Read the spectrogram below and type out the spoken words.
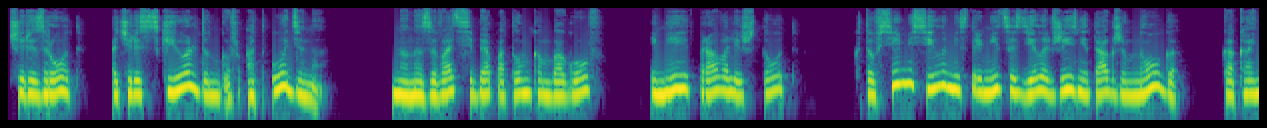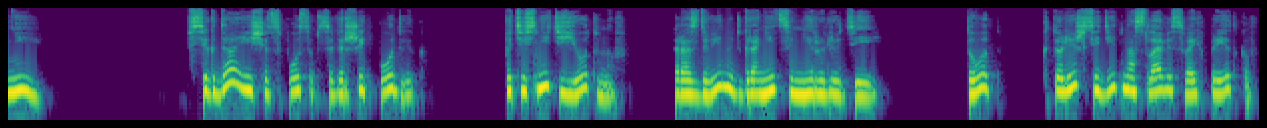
Через род, а через скьольдунгов от Одина. Но называть себя потомком богов имеет право лишь тот, кто всеми силами стремится сделать в жизни так же много, как они. Всегда ищет способ совершить подвиг, потеснить йотунов, раздвинуть границы мира людей. Тот, кто лишь сидит на славе своих предков,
